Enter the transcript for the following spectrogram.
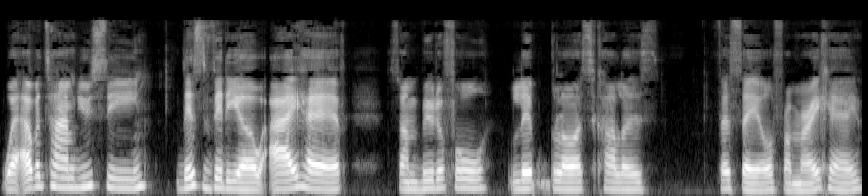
Whatever time you see this video, I have some beautiful lip gloss colors for sale from Mary Kay.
